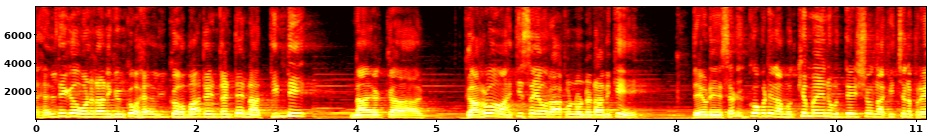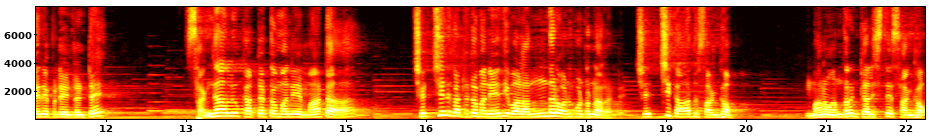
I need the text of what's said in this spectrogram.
హెల్తీగా ఉండడానికి ఇంకో హెల్ ఇంకో మాట ఏంటంటే నా తిండి నా యొక్క గర్వం అతిశయం రాకుండా ఉండడానికి దేవుడు చేశాడు. ఇంకొకటి నా ముఖ్యమైన ఉద్దేశం నాకు ఇచ్చిన ప్రేరేపణ ఏంటంటే సంఘాలు కట్టడం అనే మాట చర్చిలు కట్టడం అనేది వాళ్ళందరూ అనుకుంటున్నారండి. చర్చి కాదు సంఘం. మనం అందరం కలిస్తే సంఘం.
